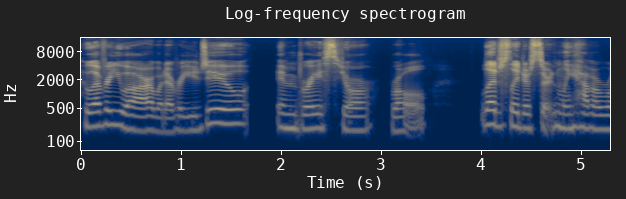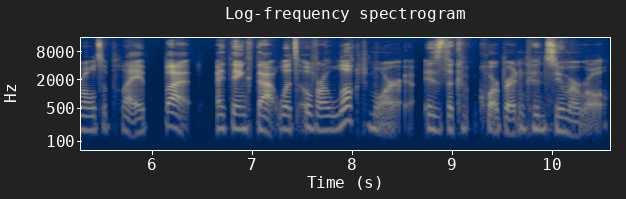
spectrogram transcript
whoever you are, whatever you do, embrace your role. Legislators certainly have a role to play, but I think that what's overlooked more is the co- corporate and consumer role.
